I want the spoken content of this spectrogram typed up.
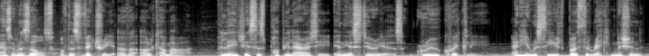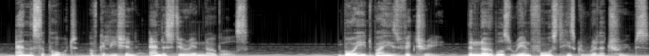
As a result of this victory over Al-Kamar, Pelagius's popularity in the Asturias grew quickly, and he received both the recognition and the support of Galician and Asturian nobles. Buoyed by his victory, the nobles reinforced his guerrilla troops.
